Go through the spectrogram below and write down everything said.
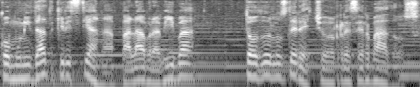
Comunidad Cristiana Palabra Viva, todos los derechos reservados.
